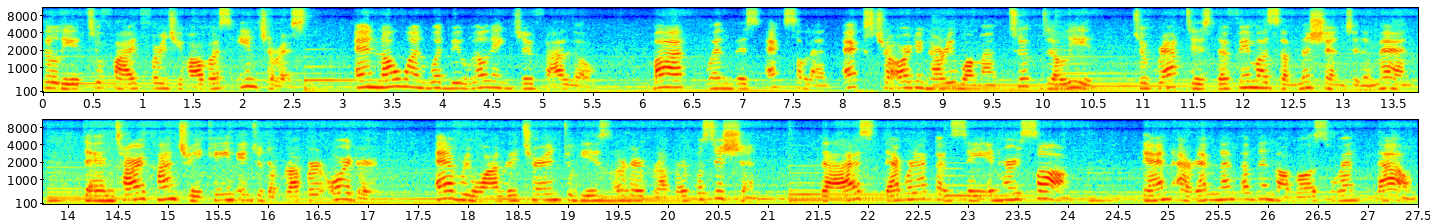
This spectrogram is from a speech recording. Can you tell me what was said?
the lead to fight for Jehovah's interest, and no one would be willing to follow. But when this excellent, extraordinary woman took the lead to practice the female submission to the man, the entire country came into the proper order. Everyone returned to his or her proper position. Thus, Deborah could say in her song, then a remnant of the nobles went down.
